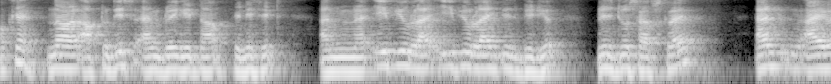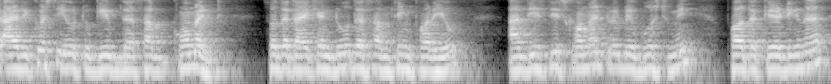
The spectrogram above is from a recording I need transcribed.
Okay, now up to this I'm doing it now, finish it. And uh, if you like if you like this video, Please do subscribe. And I, I request you to give the some comment so that I can do the something for you. And this this comment will be boost me for the creating the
